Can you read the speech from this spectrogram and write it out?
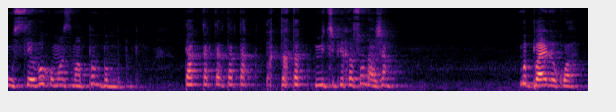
mon cerveau commence à pom, pom, tac, tac, tac, tac, tac, tac, tac, tac, multiplication d'argent. Me parlez de quoi?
